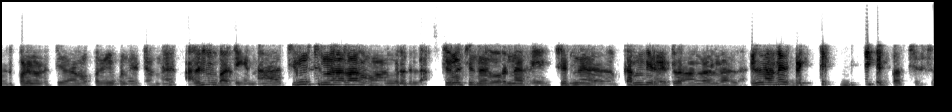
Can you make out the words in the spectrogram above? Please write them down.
விற்பனை வளர்ச்சி தான் அவங்க பதிவு பண்ணிட்டாங்க அதுலயும் பாத்தீங்கன்னா சின்ன சின்னதெல்லாம் வாங்குறது இல்ல சின்ன சின்ன ஒரு நகை சின்ன கம்மி ரேட்ல வாங்குறதுலாம் இல்ல. எல்லாமே பிக் பர்ச்சேஸ்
